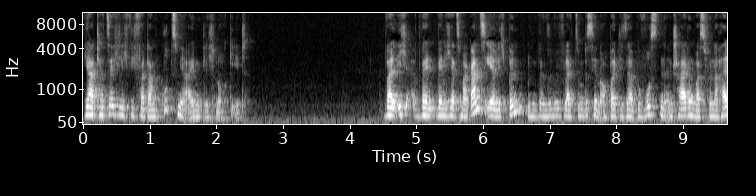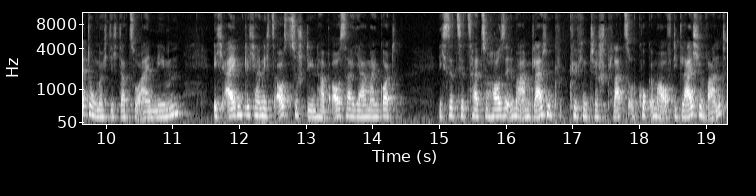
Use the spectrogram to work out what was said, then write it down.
ja tatsächlich, wie verdammt gut es mir eigentlich noch geht. Weil ich, wenn, wenn ich jetzt mal ganz ehrlich bin, und dann sind wir vielleicht so ein bisschen auch bei dieser bewussten Entscheidung, was für eine Haltung möchte ich dazu einnehmen, ich eigentlich ja nichts auszustehen habe, außer ja, mein Gott, ich sitze jetzt halt zu Hause immer am gleichen Küchentischplatz und gucke immer auf die gleiche Wand.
